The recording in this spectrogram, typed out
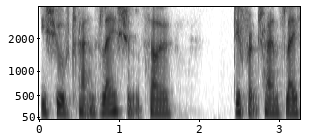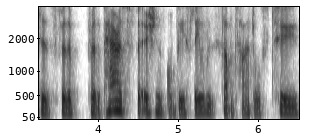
issue of translation. So different translators for the for the Paris version, obviously with subtitles to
